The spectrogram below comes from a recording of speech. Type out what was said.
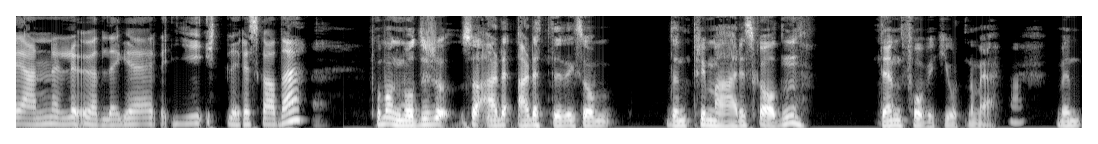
hjernen, eller ødelegge, gi ytterligere skade. På mange måter så, så er, det, er, dette liksom Den primære skaden, den får vi ikke gjort noe med. Ja. Men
